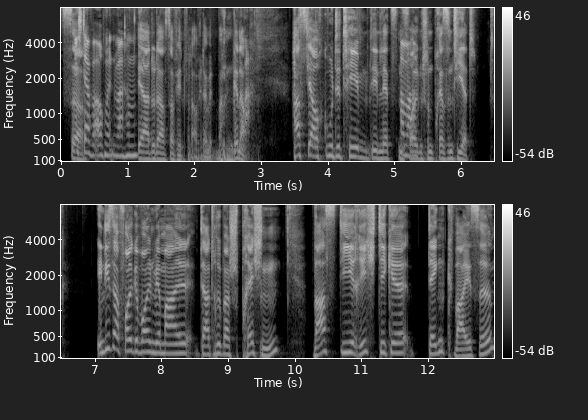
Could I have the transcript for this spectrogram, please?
So. Ich darf auch mitmachen. Ja, du darfst auf jeden Fall auch wieder mitmachen, genau. Hast ja auch gute Themen in den letzten Hammer. Folgen schon präsentiert. In dieser Folge wollen wir mal darüber sprechen, was die richtige Denkweise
